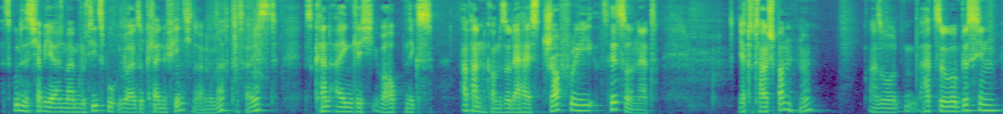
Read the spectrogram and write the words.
Das Gute ist, ich habe hier in meinem Notizbuch überall so kleine Fähnchen dran gemacht. Das heißt, es kann eigentlich überhaupt nichts abhanden kommen. So, der heißt Geoffrey Thistlenet. Ja, total spannend, ne? Also hat so ein bisschen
